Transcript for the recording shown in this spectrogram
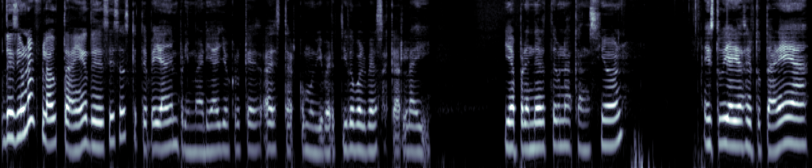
desde una flauta, ¿eh? desde esas que te veían en primaria, yo creo que ha de estar como divertido volver a sacarla y, y aprenderte una canción, estudiar y hacer tu tarea.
